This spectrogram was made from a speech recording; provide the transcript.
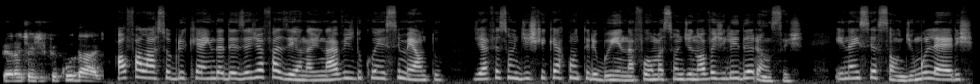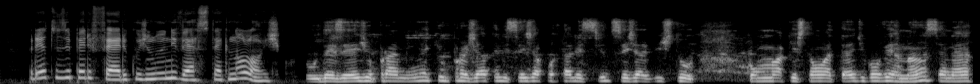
perante as dificuldades. Ao falar sobre o que ainda deseja fazer nas naves do conhecimento, Jefferson diz que quer contribuir na formação de novas lideranças e na inserção de mulheres, pretos e periféricos no universo tecnológico. O desejo para mim é que o projeto ele seja fortalecido, seja visto como uma questão até de governança, né,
